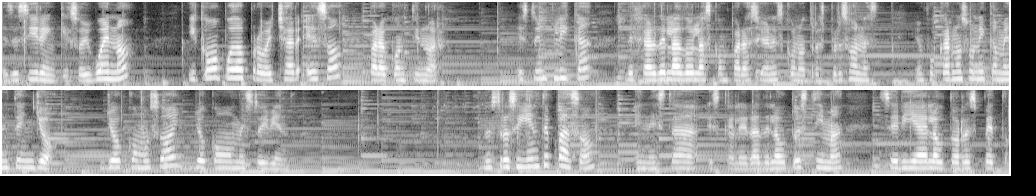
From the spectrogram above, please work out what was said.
es decir, en qué soy bueno y cómo puedo aprovechar eso para continuar. Esto implica dejar de lado las comparaciones con otras personas, enfocarnos únicamente en yo, yo como soy, yo como me estoy viendo. Nuestro siguiente paso en esta escalera de la autoestima sería el autorrespeto.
